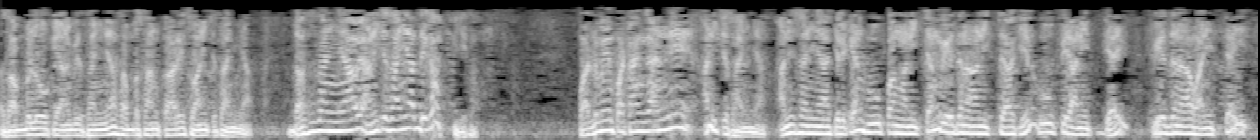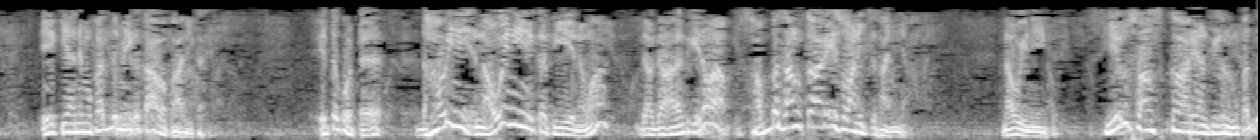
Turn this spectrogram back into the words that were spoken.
සබ්බ ලෝක යන සංඥා, සබ්බ සංකාරයේ ස්වනිච්ච සංඥා. දස සංඥාවේ අනිච්ච සංඥා දෙකක් තියෙනවා. පළමුවෙන් පටන් ගන්නෙ අනිච්ච සංඥා. අනිච්ච සංඥා කියලා කියන්නේ රූපං අනිච්චං, වේදනා අනිච්චා කියලා රූපය අනිත්‍යයි, වේදනාව අනිත්‍යයි. ඒ කියන්නේ මොකද්ද? මේක తాවකාලිකයි. එතකොට දහවෙනි නවවෙනි එක තියෙනවා ගාහන කියනවා සබ්බ සංකාරයේසු අනිච්ච සංඥා. නවවෙනි එක. සියලු සංස්කාරයන් පිළිබඳ මොකද්ද?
